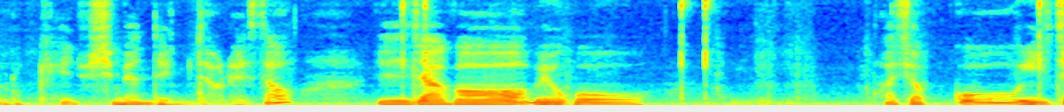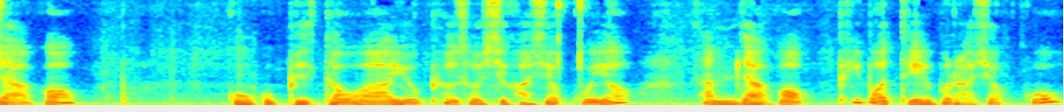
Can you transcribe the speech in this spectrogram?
이렇게 해주시면 됩니다. 그래서 1작업 요거 하셨고 2작업 고급 필터와 요 표소식 하셨고요. 3작업 피벗 테이블 하셨고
